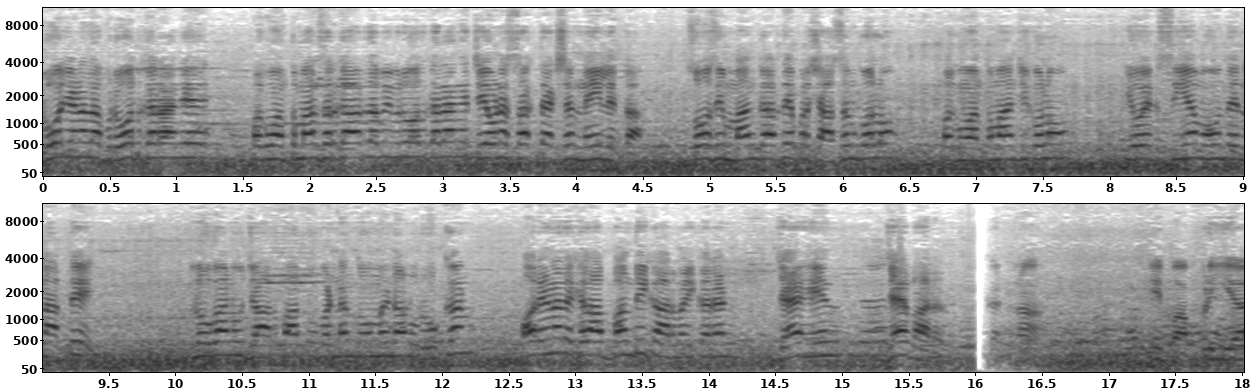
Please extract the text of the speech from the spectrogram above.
ਰੋਜ਼ ਇਹਨਾਂ ਦਾ ਵਿਰੋਧ ਕਰਾਂਗੇ ਭਗਵੰਤ ਮਾਨ ਸਰਕਾਰ ਦਾ ਵੀ ਵਿਰੋਧ ਕਰਾਂਗੇ, ਜੇ ਉਹਨੇ ਸਖਤ ਐਕਸ਼ਨ ਨਹੀਂ ਲਿੱਤਾ, ਸੋ ਅਸੀਂ ਮੰਗ ਕਰਦੇ ਪ੍ਰਸ਼ਾਸਨ ਕੋਲੋਂ, ਭਗਵੰਤ ਮਾਨ ਜੀ ਕੋਲੋਂ, ਕਿ ਉਹ ਇੱਕ ਸੀਐਮ ਹੋਣ ਦੇ ਨਾਤੇ ਲੋਕਾਂ ਨੂੰ ਜਾਤ ਪਾਤ ਤੋਂ ਵੰਡਣ ਤੋਂ ਇਹਨਾਂ ਨੂੰ ਰੋਕਣ ਔਰ ਇਹਨਾਂ ਦੇ ਖਿਲਾਫ ਬੰਦੀ ਕਾਰਵਾਈ ਕਰਨ। ਜੈ ਹਿੰਦ, ਜੈ ਭਾਰਤ। ਘਟਨਾ ਇਹ ਵਾਪਰੀ ਆ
